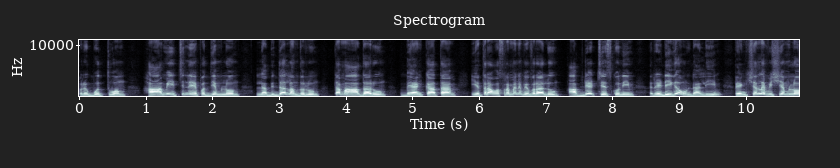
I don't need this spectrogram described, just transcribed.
ప్రభుత్వం హామీ ఇచ్చిన నేపథ్యంలో లబ్ధిదారులందరూ తమ ఆధారు బ్యాంక్ ఖాతా ఇతర అవసరమైన వివరాలు అప్డేట్ చేసుకొని రెడీగా ఉండాలి. పెన్షన్ల విషయంలో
